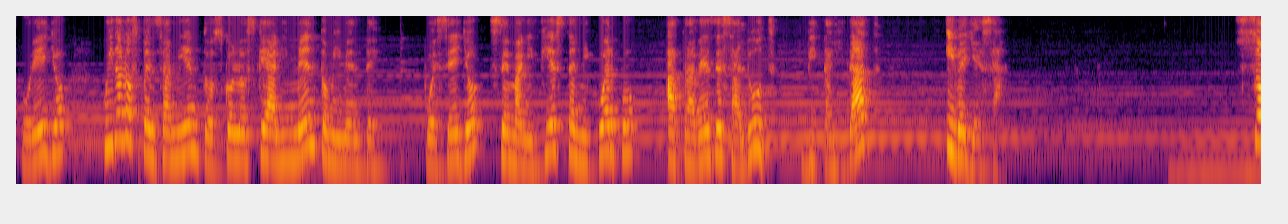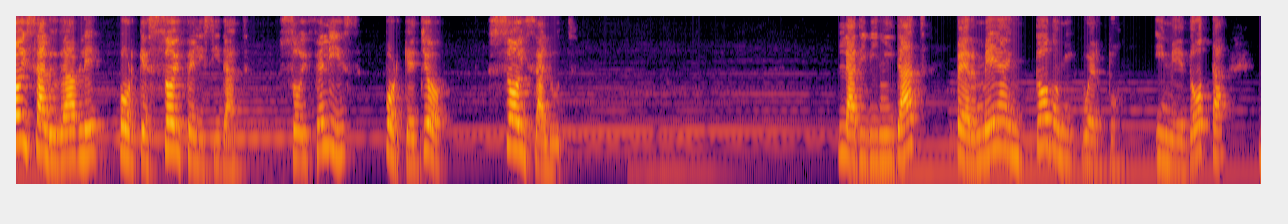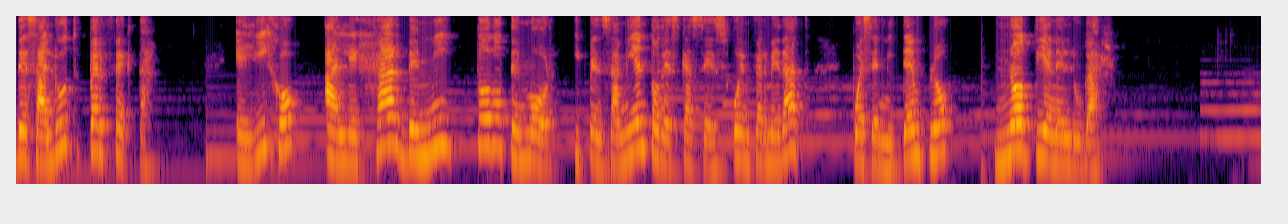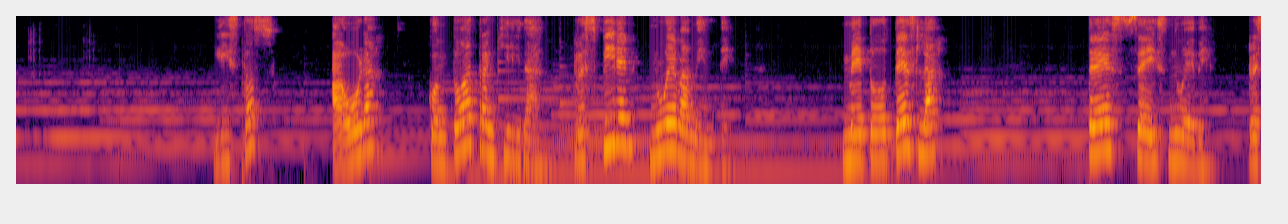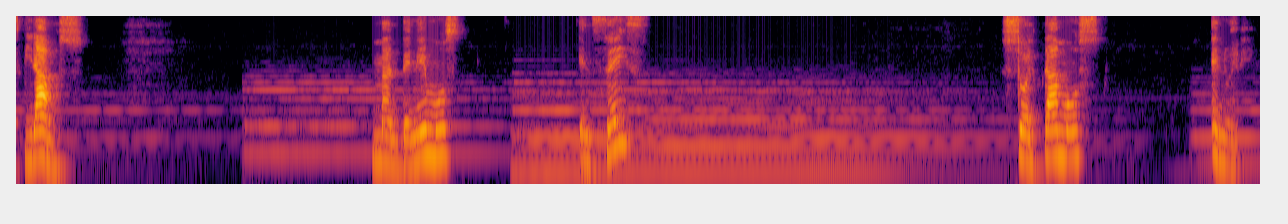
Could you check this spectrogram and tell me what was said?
Por ello, cuido los pensamientos con los que alimento mi mente, pues ello se manifiesta en mi cuerpo a través de salud, vitalidad y belleza. Soy saludable porque soy felicidad. Soy feliz porque yo soy salud. La divinidad permea en todo mi cuerpo y me dota de salud perfecta. Elijo alejar de mí todo temor y pensamiento de escasez o enfermedad, pues en mi templo no tienen lugar. ¿Listos? Ahora, con toda tranquilidad, respiren nuevamente. Método Tesla 369. Respiramos. Mantenemos en 6. Soltamos en 9.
